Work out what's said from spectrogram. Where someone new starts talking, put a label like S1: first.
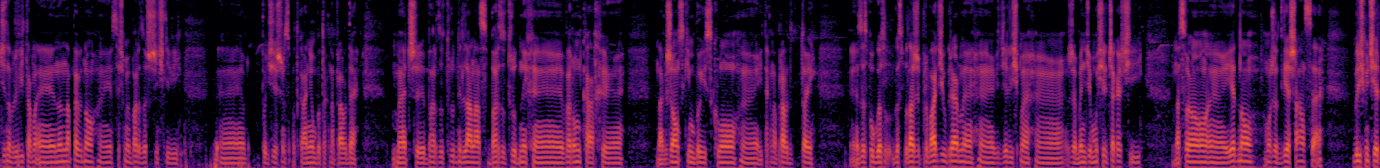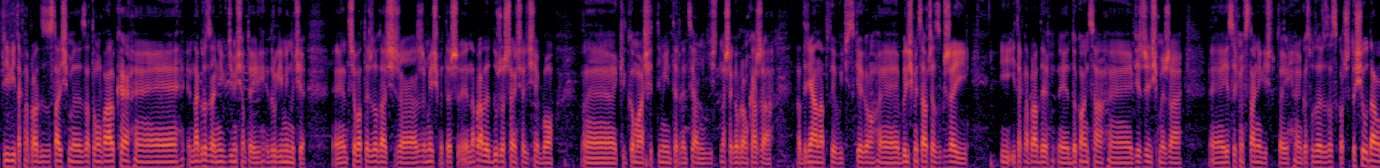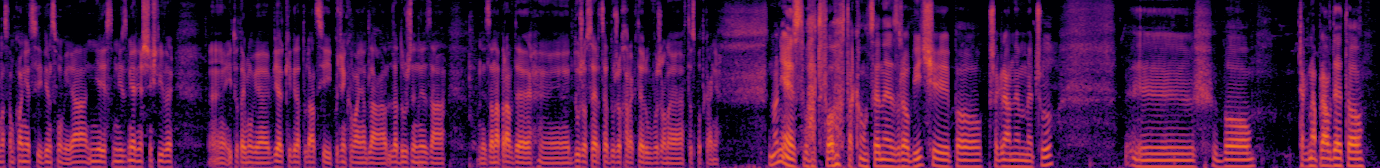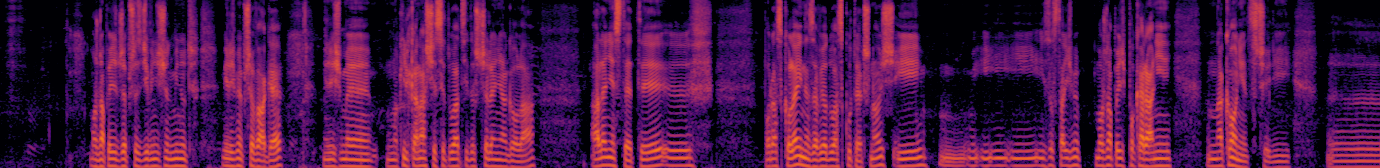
S1: Dzień dobry, witam. E, No, na pewno jesteśmy bardzo szczęśliwi e, po dzisiejszym spotkaniu, bo tak naprawdę mecz bardzo trudny dla nas, w bardzo trudnych e, warunkach na grząskim boisku i tak naprawdę tutaj zespół gos- gospodarzy prowadził grę. My wiedzieliśmy, że będziemy musieli czekać i na swoją jedną, może dwie szanse. Byliśmy cierpliwi, tak naprawdę zostaliśmy za tą walkę e, nagrodzeni w 92 minucie. E, Trzeba też dodać, że, że mieliśmy też e, naprawdę dużo szczęścia dzisiaj, bo kilkoma świetnymi interwencjami naszego bramkarza Adriana tutaj Wójcickiego byliśmy cały czas w grze i, i, i tak naprawdę do końca wierzyliśmy, że jesteśmy w stanie gdzieś tutaj gospodarzy zaskoczyć. To się udało na sam koniec, więc mówię, ja nie jestem niezmiernie szczęśliwy i tutaj mówię wielkie gratulacje i podziękowania dla, dla drużyny za, za naprawdę e, dużo serca, dużo charakteru włożone w to spotkanie.
S2: No nie jest łatwo taką cenę zrobić y, po przegranym meczu, yy, bo tak naprawdę to można powiedzieć, że przez 90 minut mieliśmy przewagę. Mieliśmy no, kilkanaście sytuacji do strzelenia gola, ale niestety yy, po raz kolejny zawiodła skuteczność i, i, i, zostaliśmy, można powiedzieć, pokarani na koniec, czyli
